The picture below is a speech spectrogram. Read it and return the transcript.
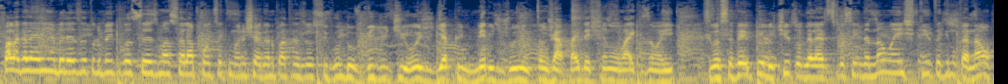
Fala galerinha, beleza? Tudo bem com vocês? Marcelo Pontes aqui, mano, chegando para trazer o segundo vídeo de hoje, dia 1 de julho, então já vai deixando um likezão aí. Se você veio pelo título, galera, se você ainda não é inscrito aqui no canal,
